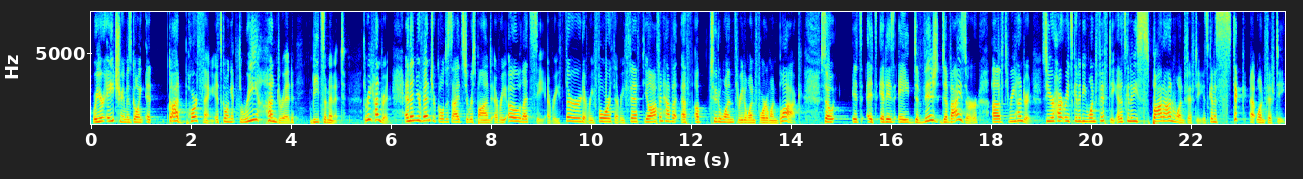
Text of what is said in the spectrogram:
where your atrium is going at God, poor thing. It's going at 300 beats a minute. 300. And then your ventricle decides to respond every, oh, let's see, every third, every fourth, every fifth. You'll often have a, a, a two to one, three to one, four to one block. So it's, it's, it is a divis, divisor of 300. So your heart rate's going to be 150, and it's going to be spot on 150. It's going to stick at 150,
